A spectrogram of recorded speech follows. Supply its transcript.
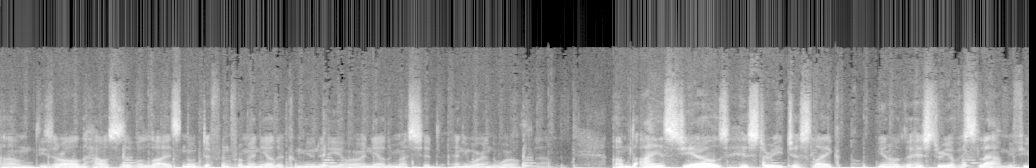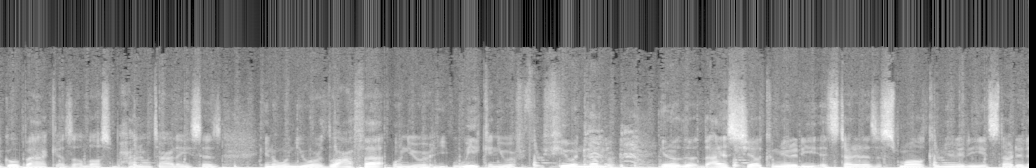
um, these are all the houses of Allah. It's no different from any other community or any other masjid anywhere in the world. Um, the ISGL's history, just like you know the history of Islam, if you go back as Allah subhanahu wa ta'ala, He says, you know, when you are du'afa, when you are weak and you are few in number, you know, the, the ISGL community, it started as a small community, it started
